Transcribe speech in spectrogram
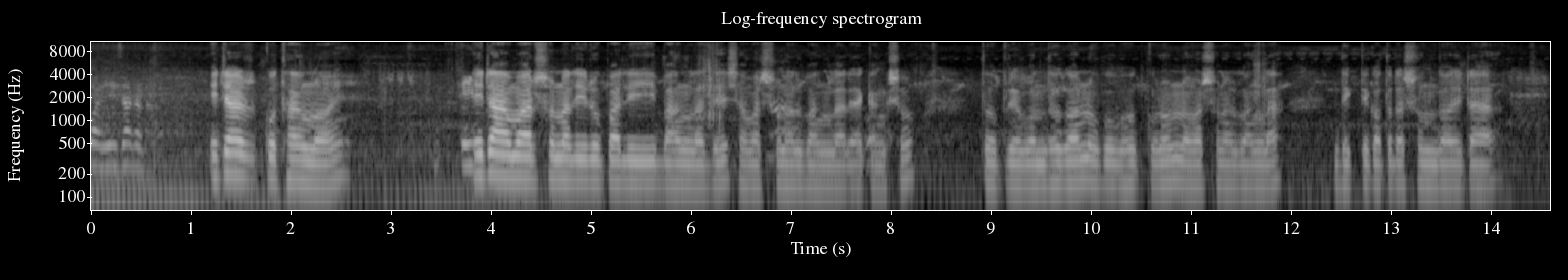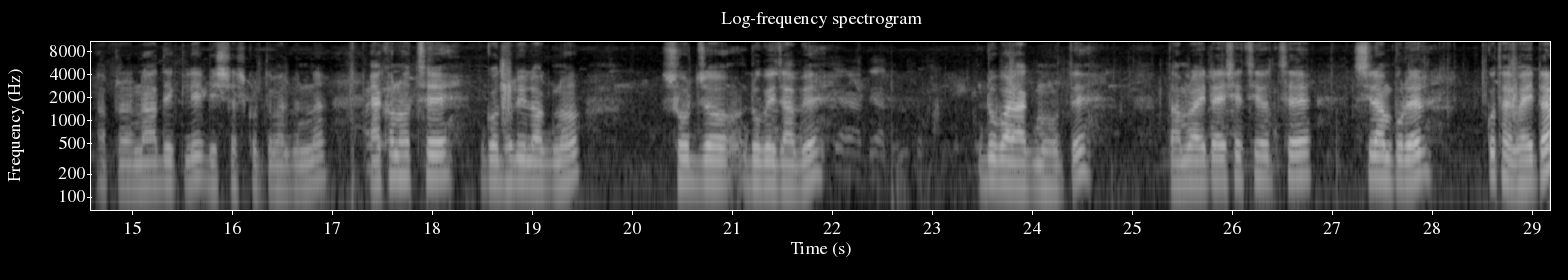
ভাই এই জায়গাটা। এটার কোথাও নয়। এটা আমার সোনালী রূপালী বাংলাদেশ আমার সোনার বাংলার একাংশ। তো প্রিয় বন্ধুগণ উপভোগ করুন আমার সোনার বাংলা। দেখতে কতটা সুন্দর এটা আপনারা না দেখলে বিশ্বাস করতে পারবেন না। এখন হচ্ছে গোধূলি লগ্ন। সূর্য ডুবে যাবে ডুবার আগ মুহূর্তে। তো আমরা এটা এসেছি হচ্ছে শ্রীরামপুরের কোথায় ভাই এটা?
